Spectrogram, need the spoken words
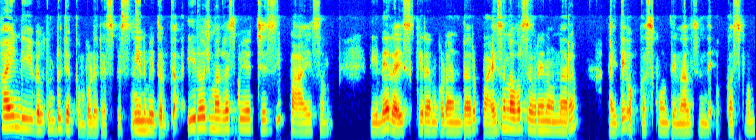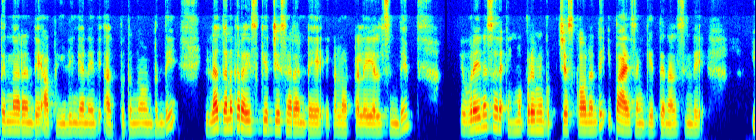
హాయ్ అండి వెల్కమ్ టు జక్కంపొడి రెసిపీస్ నేను మీ దుర్గా. ఈరోజు మన రెసిపీ వచ్చేసి పాయసం. దీనే రైస్ కీర్ అని కూడా అంటారు. పాయసం లవర్స్ ఎవరైనా ఉన్నారా? అయితే ఒక్క స్పూన్ తినాల్సిందే. ఒక్క స్పూన్ తిన్నారంటే ఆ ఫీలింగ్ అనేది అద్భుతంగా ఉంటుంది. ఇలా గనక రైస్ కీర్ చేశారంటే ఇక లొట్టలు వేయాల్సిందే. ఎవరైనా సరే అమ్మ ప్రేమ గుర్తు చేసుకోవాలంటే ఈ పాయసం కీర్ తినాల్సిందే. ఈ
